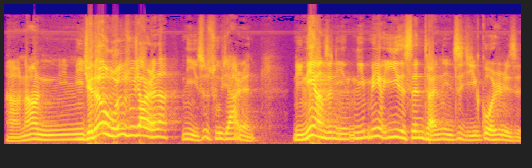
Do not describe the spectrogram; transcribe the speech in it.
啊！然后你你觉得哦，我是出家人啊？你是出家人，你那样子，你你没有依的僧团，你自己过日子，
